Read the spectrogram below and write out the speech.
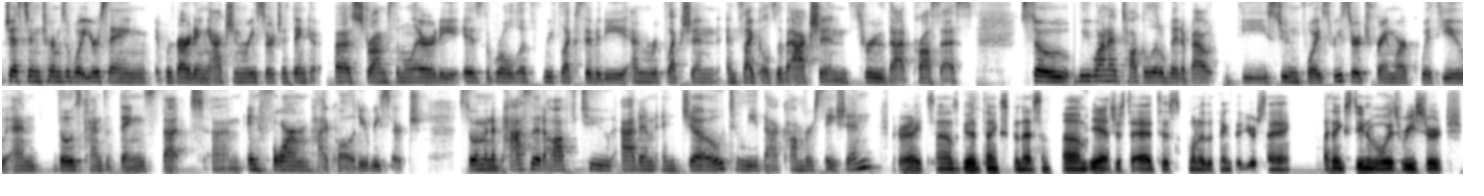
just in terms of what you're saying regarding action research, I think a strong similarity is the role of reflexivity and reflection and cycles of action through that process. So, we want to talk a little bit about the student voice research framework with you and those kinds of things that um, inform high quality research. So I'm going to pass it off to Adam and Joe to lead that conversation. All right. Sounds good. Thanks, Vanessa. Um, yeah, just to add to one of the things that you're saying, I think student voice research,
